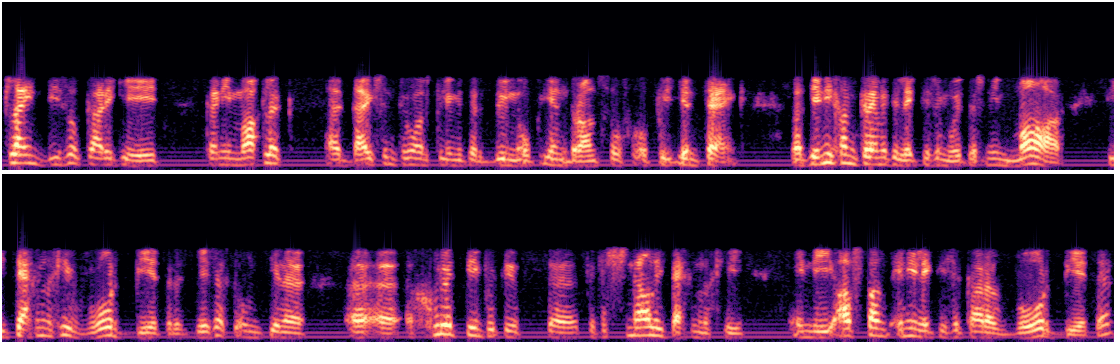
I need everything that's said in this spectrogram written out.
klein dieselkarretjie het, kan jy maklik 1200 km doen op een brandstof op een tank. Wat jy nie gaan kry met elektriese motors nie, maar die tegnologie word beter. Dit is besig om teen 'n 'n groot tempo te, te te versnel die tegnologie en die afstand in elektriese karre word beter.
